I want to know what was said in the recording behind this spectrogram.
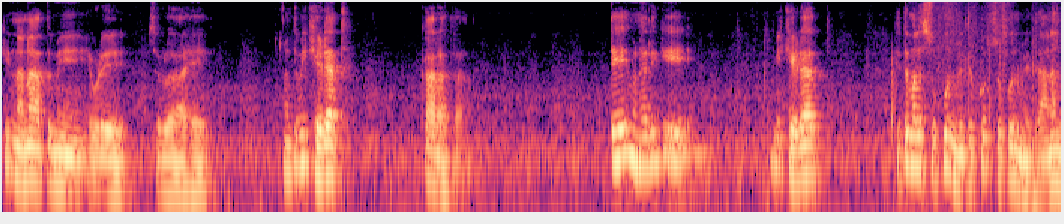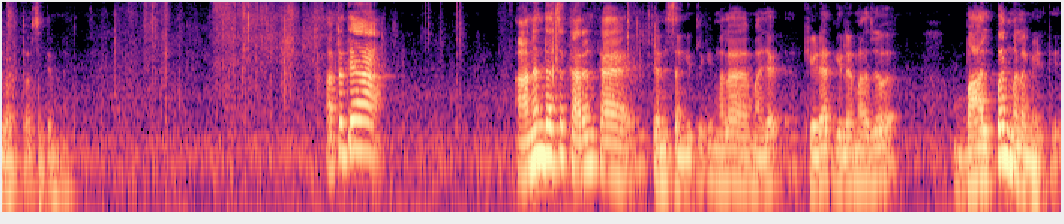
की नाना तुम्ही एवढे सगळं आहे आणि तुम्ही खेड्यात का राहता? ते म्हणाले की मी खेड्यात तिथं मला सुकून मिळते खूप सुकून मिळते आनंद वाटतो असं ते म्हणत. आता त्या आनंदाचं कारण काय त्यांनी सांगितलं की मला माझ्या खेड्यात गेल्यावर मला जो बालपण मला मिळते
